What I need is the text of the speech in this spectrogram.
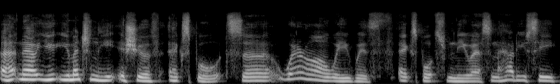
Uh, now, you, you mentioned the issue of exports. Uh, where are we with exports from the US, and how do you see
